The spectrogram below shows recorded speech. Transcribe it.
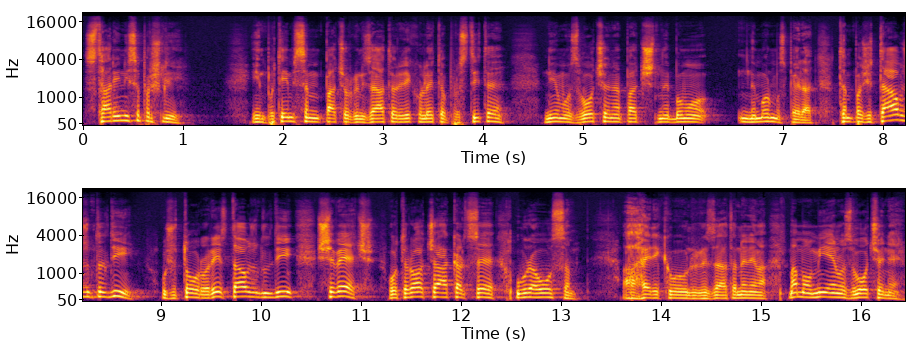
stari niso prišli. In potem sem pač organizator rekel, leto, prostite, nimamo zvočena, pač ne bomo. Ne moramo speljati. Tam pa že tavžent ljudi, v šotoru, res tavžent ljudi, še več. Otrok čakali se ura 8. A je rekel organizator, ne, ne, ima. imamo mi eno zvočenje.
